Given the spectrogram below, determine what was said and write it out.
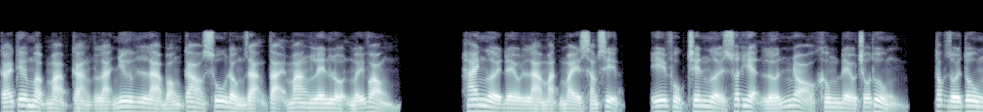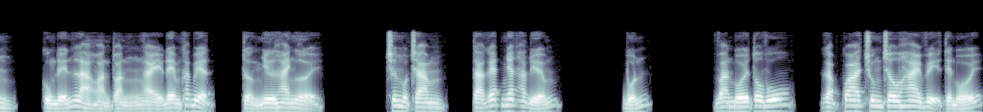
Cái kia mập mạp càng là như là bóng cao su đồng dạng tại mang lên lộn mấy vòng. Hai người đều là mặt mày xám xịt, y phục trên người xuất hiện lớn nhỏ không đều chỗ thủng, tóc rối tung, cùng đến là hoàn toàn ngày đêm khác biệt, tưởng như hai người. chương 100, ta ghét nhất hạt điếm. 4. Vạn bối Tô Vũ, gặp qua Trung Châu hai vị tiền bối.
